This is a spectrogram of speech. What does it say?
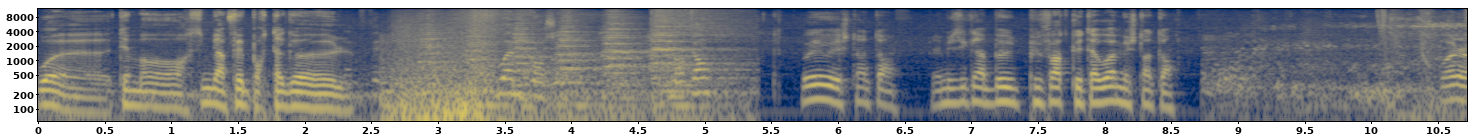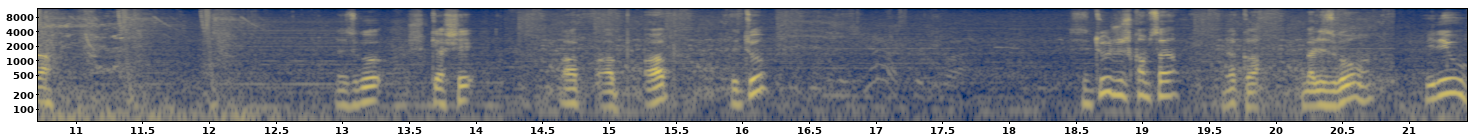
Ouais, t'es mort, c'est bien fait pour ta gueule. fait... Dois me venger. Tu m'entends? Oui, oui, je t'entends. La musique est un peu plus forte que ta voix, mais je t'entends. Voilà. Let's go, je suis caché. Hop, hop, hop. C'est tout? C'est tout, juste comme ça? D'accord. Bah, let's go. hein. Il est où?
